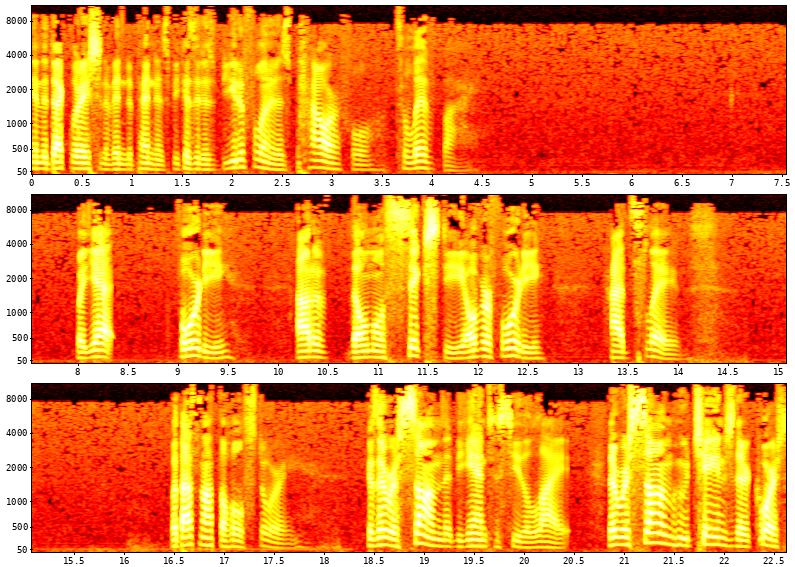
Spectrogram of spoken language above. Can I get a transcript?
in the Declaration of Independence because it is beautiful and it is powerful to live by. But yet, 40 out of the almost 60, over 40, had slaves. But that's not the whole story. Because there were some that began to see the light. There were some who changed their course.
